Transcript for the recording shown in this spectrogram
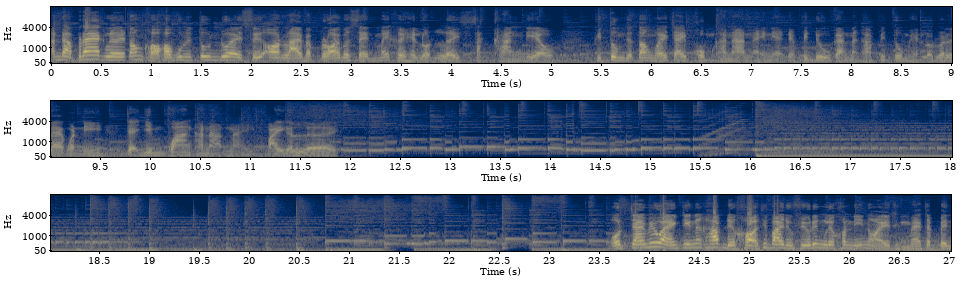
อันดับแรกเลยต้องขอขอบคุณพี่ตุ้มด้วยซื้อออนไลน์แบบร้อยเปอร์เซ็นต์ไม่เคยเห็นรถเลยสักครั้งเดียวพี่ตุ้มจะต้องไว้ใจผมขนาดไหนเนี่ยเดี๋ยวไปดูกันนะครับพี่ตุ้มเห็นรถวันแรกวันนี้ จะยิ้มกว้างขนาดไหนไปกันเลย อดใจไม่ไหวจริงๆนะครับ เดี๋ยวขออธิบายถึงฟีลลิ่งเรือคันนี้หน่อย ถึงแม้จะเป็น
